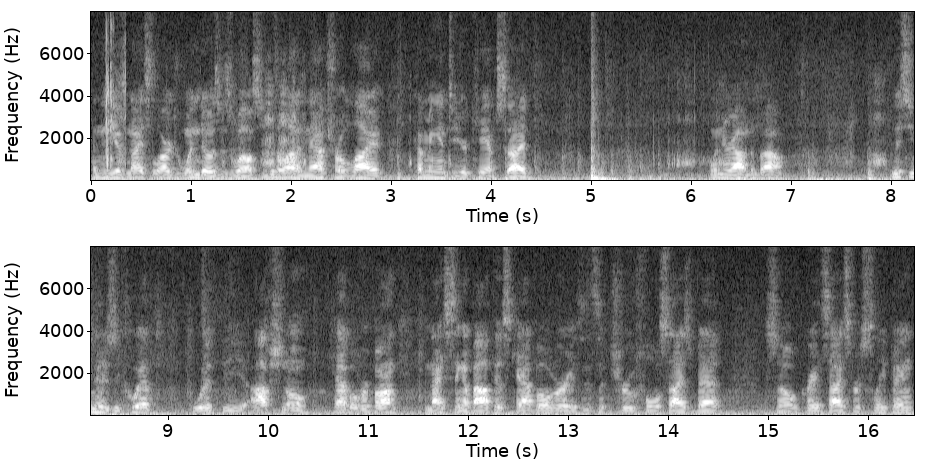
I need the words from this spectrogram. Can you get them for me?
And then you have nice large windows as well, so you get a lot of natural light coming into your campsite when you're out and about. This unit is equipped with the optional cab over bunk. The nice thing about this cab over is it's a true full-size bed. So great size for sleeping.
